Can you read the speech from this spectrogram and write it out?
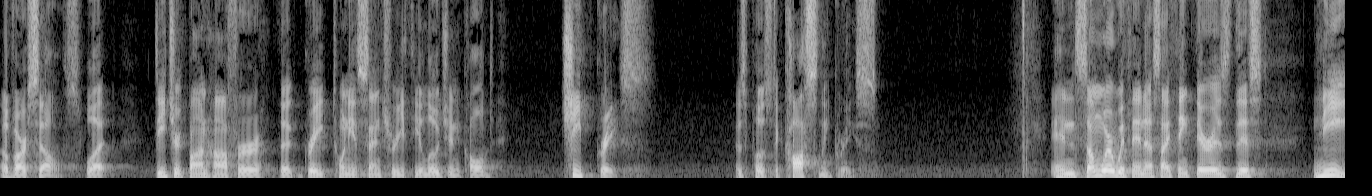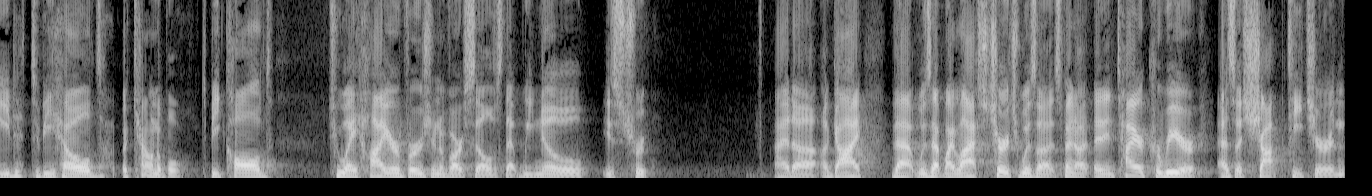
of ourselves, what Dietrich Bonhoeffer, the great 20th century theologian, called cheap grace, as opposed to costly grace. And somewhere within us, I think there is this need to be held accountable, to be called to a higher version of ourselves that we know is true. I had a, a guy that was at my last church, was a, spent a, an entire career as a shop teacher in,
